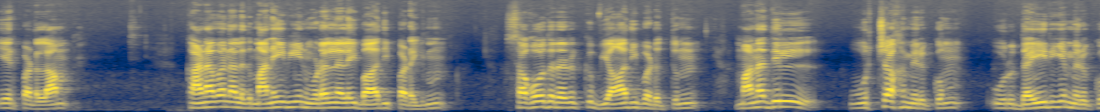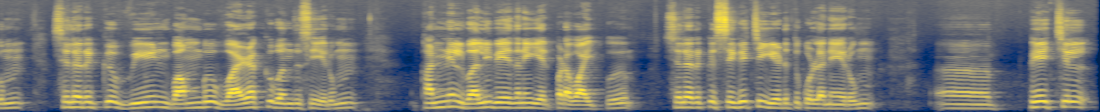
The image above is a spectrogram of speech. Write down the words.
ஏற்படலாம். கணவன் அல்லது மனைவியின் உடல்நிலை பாதிப்படையும். சகோதரருக்கு வியாதிப்படுத்தும் மனதில் உற்சாகம் இருக்கும். ஒரு தைரியம் இருக்கும். சிலருக்கு வீண் வம்பு வழக்கு வந்து சேரும். கண்ணில் வலி வேதனை ஏற்பட வாய்ப்பு. சிலருக்கு சிகிச்சை எடுத்துக்கொள்ள நேரும். பேச்சில்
